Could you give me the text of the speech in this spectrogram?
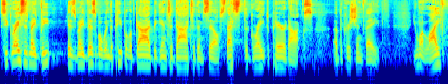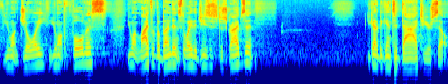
See, grace is made, is made visible when the people of God begin to die to themselves. That's the great paradox of the Christian faith. You want life, you want joy, you want fullness, you want life of abundance the way that Jesus describes it. You got to begin to die to yourself.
